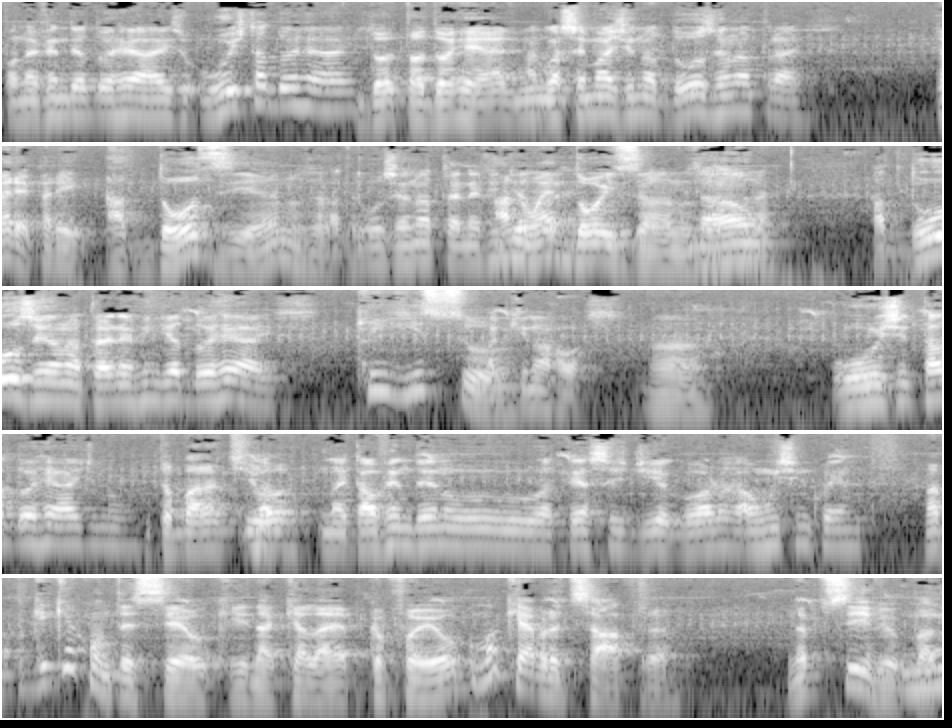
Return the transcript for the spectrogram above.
para nós vender 2 reais, hoje tá 2 reais. Do, tá dois reais. Agora você imagina 12 anos atrás. Peraí, peraí. Há 12 anos Há atrás? 12 anos atrás nós Ah, não é dois dois anos Não. atrás. Há 12 anos atrás nós vendia 2 reais Que isso? aqui na roça. Ah, Hoje tá dois reais de novo. Então barateou. Nós, tá vendendo até esses dias agora a 1,50. Mas por que que aconteceu que naquela época foi alguma quebra de safra? Não é possível. Não,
